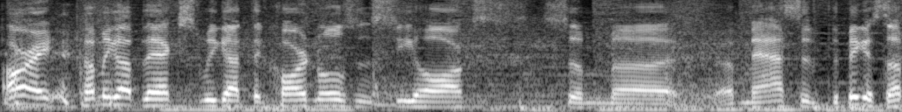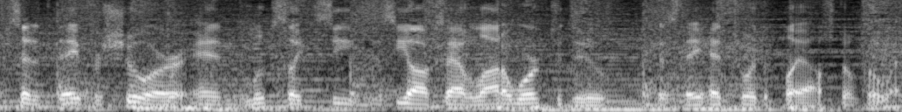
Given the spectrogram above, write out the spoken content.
All right, coming up next, we got the Cardinals and Seahawks. Some uh, massive, the biggest upset of the day for sure, and looks like the the Seahawks have a lot of work to do as they head toward the playoffs. Don't go away.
